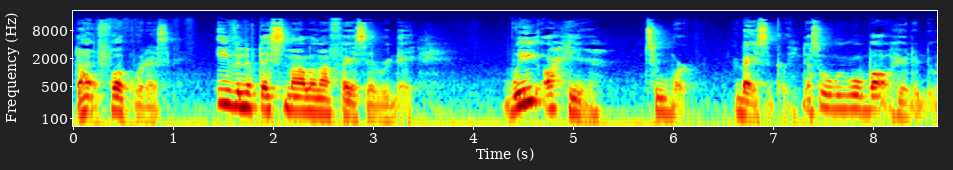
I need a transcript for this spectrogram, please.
don't fuck with us, even if they smile on our face every day. We are here to work, basically. That's what we were bought here to do.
